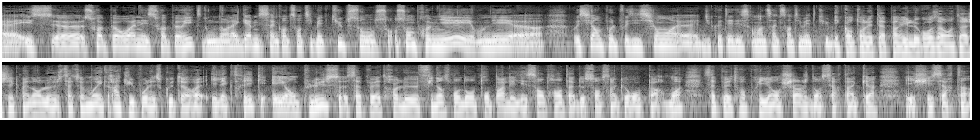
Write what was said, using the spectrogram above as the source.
et Swapper One et Swapper X, donc dans la gamme des 50 cm3 sont, sont, sont premiers et on est euh, aussi en pole position euh, du côté des 125 cm3. Et quand on est à Paris, le gros avantage c'est que maintenant le stationnement est gratuit pour les scooters électriques et en plus ça peut être le financement dont on parlait, les 130 à 205 euros par mois, ça peut être pris en charge dans certains cas et chez certains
